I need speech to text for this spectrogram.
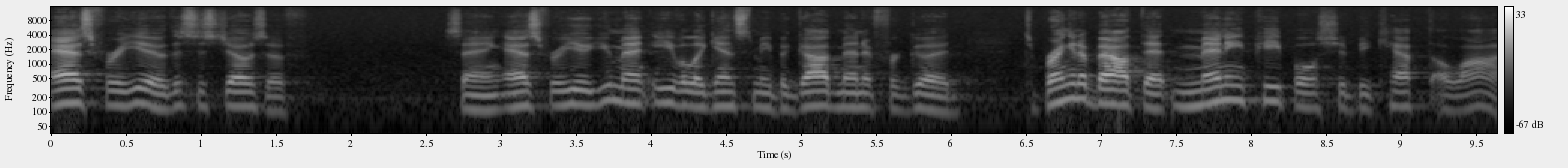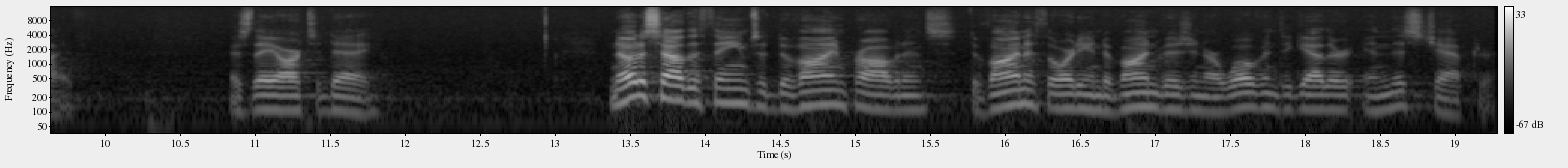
As for you, this is Joseph saying, As for you, you meant evil against me, but God meant it for good, to bring it about that many people should be kept alive as they are today. Notice how the themes of divine providence, divine authority, and divine vision are woven together in this chapter.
